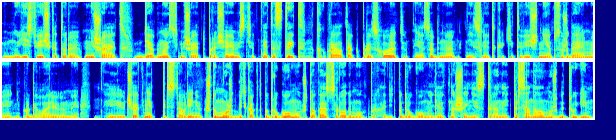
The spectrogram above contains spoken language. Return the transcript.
Ну, есть вещи, которые мешают диагностике, мешают обращаемости. Это стыд. Как правило, так происходит. И особенно, если это какие-то вещи необсуждаемые, непроговариваемые, и у человека нет представления, что может быть как-то по-другому, что, оказывается, роды могут проходить по-другому, или отношения со стороны персонала может быть другим.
